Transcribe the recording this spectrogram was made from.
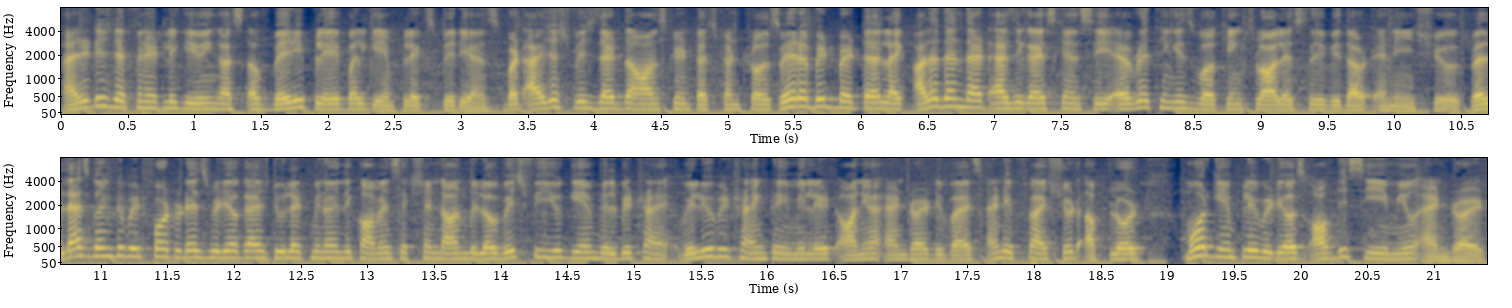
and it is definitely giving us a very playable gameplay experience but I just wish that the on-screen touch controls were a bit better like other than that as you guys can see everything is working flawlessly without any issues. Well that's going to be it for today's video guys do let me know in the comment section down below which Wii U game will be trying will you be trying to emulate on your Android device and if I should upload more gameplay videos of the CEMU Android.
